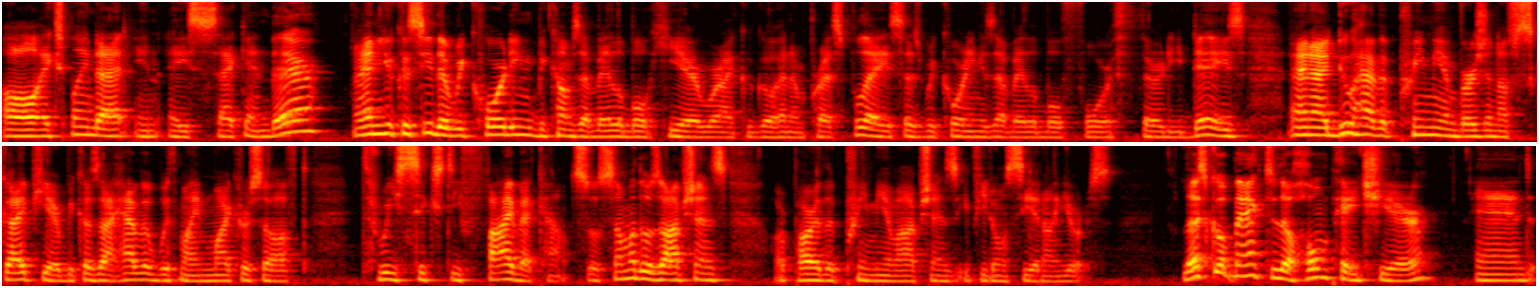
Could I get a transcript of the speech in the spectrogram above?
I'll explain that in a second there. And you can see the recording becomes available here where I could go ahead and press play. It says recording is available for 30 days. And I do have a premium version of Skype here because I have it with my Microsoft 365 account. So some of those options are part of the premium options if you don't see it on yours. Let's go back to the home page here. And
